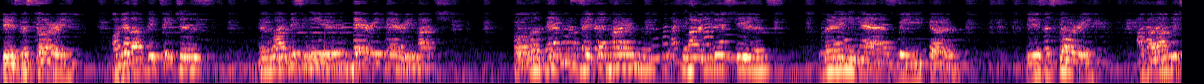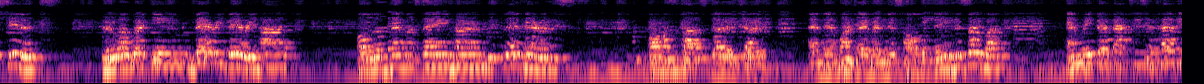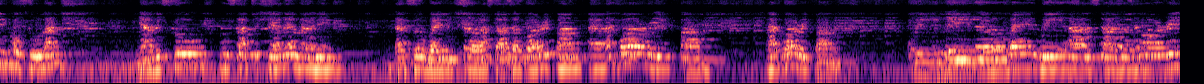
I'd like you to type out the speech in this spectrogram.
Here's the story of your lovely teachers who are missing you very, very much. All of them are safe at home, like the students, learning as we go. Here's the story of our lovely students who are working very, very hard. All of them are staying home with their parents on ClassDojo. And then one day when this whole thing is over, and we go back to having school lunch, now the school will start to share their learning. That's the way we show our stars at Warwick Farm, at Warwick Farm, at Warwick Farm. We lead the way, we are stars at Warwick.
